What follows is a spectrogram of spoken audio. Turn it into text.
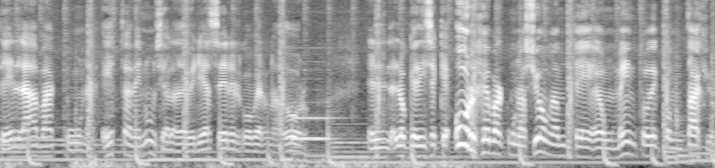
de la vacuna. Esta denuncia la debería hacer el gobernador. lo que dice que urge vacunación ante aumento de contagios.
